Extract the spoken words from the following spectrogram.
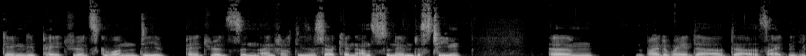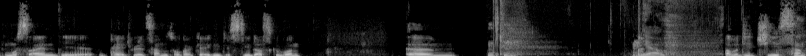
gegen die Patriots gewonnen. Die Patriots sind einfach dieses Jahr kein ernstzunehmendes Team. Ähm, by the way, der, der Seitenhieb muss sein, die Patriots haben sogar gegen die Steelers gewonnen. Ähm, Ja, aber die Chiefs haben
